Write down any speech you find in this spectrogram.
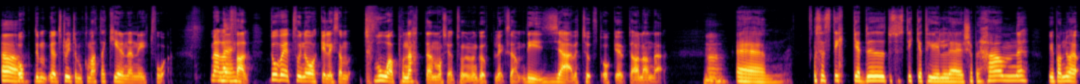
Ja. Och de, jag tror inte de kommer attackera när ni är två. Men i alla Nej. fall, då var jag tvungen att åka liksom, två på natten. måste jag tvungen att gå upp. Liksom. Det är jävligt tufft att åka ut till Arlanda. Mm. Ehm, och sen sticka dit och så sticka till eh, Köpenhamn. Och jag bara, nu har jag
